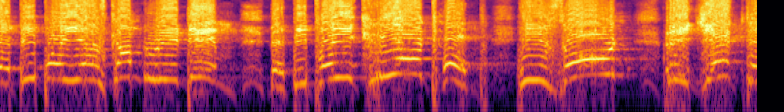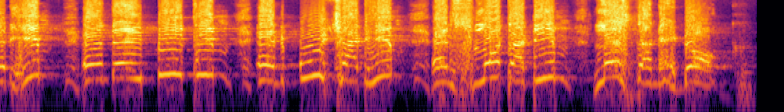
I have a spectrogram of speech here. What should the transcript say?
the people he has come to redeem, the people he created, his own rejected him and they beat him and butchered him and slaughtered him less than a dog.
